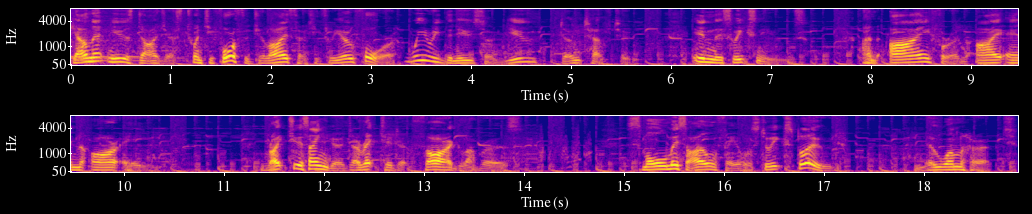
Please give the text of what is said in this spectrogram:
Galnet News Digest, 24th of July 3304. We read the news so you don't have to. In this week's news, an eye for an INRA. Righteous anger directed at Tharg lovers. Small missile fails to explode. No one hurt.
